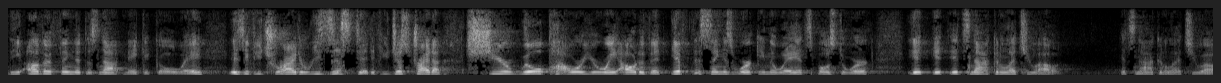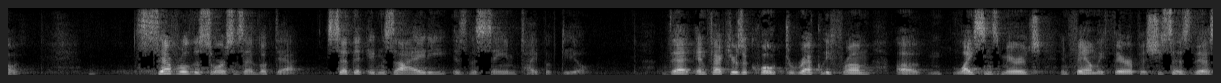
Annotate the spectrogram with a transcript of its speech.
The other thing that does not make it go away is if you try to resist it, if you just try to sheer willpower your way out of it, if this thing is working the way it's supposed to work, it, it, it's not going to let you out. It's not going to let you out. Several of the sources I looked at said that anxiety is the same type of deal. That, in fact, here's a quote directly from a licensed marriage and family therapist. She says this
